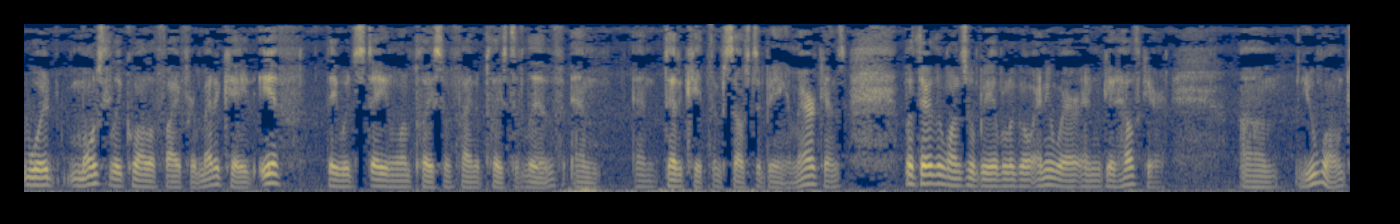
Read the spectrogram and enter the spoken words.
would mostly qualify for Medicaid if they would stay in one place and find a place to live and and dedicate themselves to being Americans, but they're the ones who'll be able to go anywhere and get health care. Um, you won't.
